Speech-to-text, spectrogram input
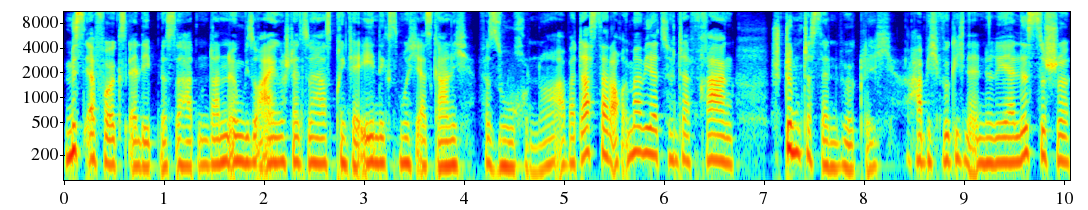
Misserfolgserlebnisse hatten und dann irgendwie so eingestellt, so, ja, das bringt ja eh nichts, muss ich erst gar nicht versuchen. Ne? Aber das dann auch immer wieder zu hinterfragen, stimmt das denn wirklich? Habe ich wirklich einen realistische,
